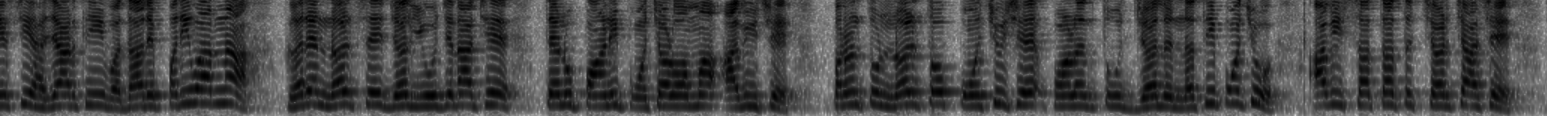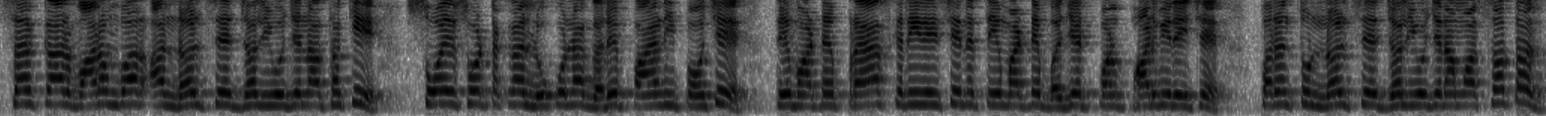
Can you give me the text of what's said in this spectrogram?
એંસી હજારથી વધારે પરિવારના ઘરે નળ સે જલ યોજના છે, તેનું પાણી પહોંચાડવામાં આવ્યું છે. પરંતુ નળ તો પહોંચ્યું છે, પરંતુ જલ નથી પહોંચ્યું. આવી સતત ચર્ચા છે. સરકાર વારંવાર આ નળ સે જલ યોજના થકી સોએ સો ટકા લોકોના ઘરે પાણી પહોંચે તે માટે પ્રયાસ કરી રહી છે અને તે માટે બજેટ પણ ફાળવી રહી છે. પરંતુ નળ સે જલ યોજનામાં સતત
